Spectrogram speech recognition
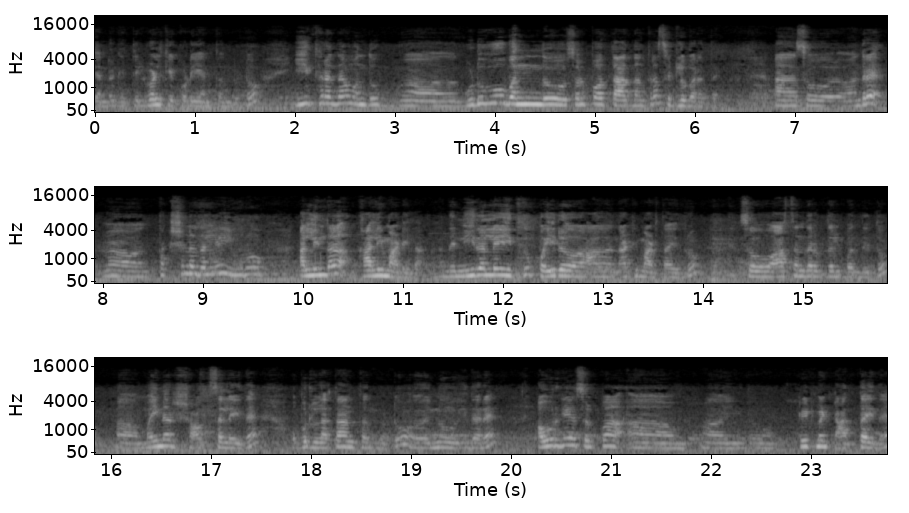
ಜನರಿಗೆ ತಿಳುವಳಿಕೆ ಕೊಡಿ ಅಂತಂದ್ಬಿಟ್ಟು ಈ ಥರದ ಒಂದು ಗುಡುವು ಬಂದು ಸ್ವಲ್ಪ ಹೊತ್ತಾದ ನಂತರ ಸಿಡ್ಲು ಬರುತ್ತೆ. ಸೊ ಅಂದರೆ ತಕ್ಷಣದಲ್ಲಿ ಇವರು ಅಲ್ಲಿಂದ ಖಾಲಿ ಮಾಡಿಲ್ಲ. ಅಂದರೆ ನೀರಲ್ಲೇ ಇದ್ದು ಪೈರು ನಾಟಿ ಮಾಡ್ತಾ ಇದ್ರು. ಸೊ ಆ ಸಂದರ್ಭದಲ್ಲಿ ಬಂದಿದ್ದು ಮೈನರ್ ಶಾಕ್ಸ್ ಎಲ್ಲ ಇದೆ. ಒಬ್ಬರು ಲತಾ ಅಂತಂದ್ಬಿಟ್ಟು ಇನ್ನೂ ಇದ್ದಾರೆ ಅವ್ರಿಗೆ ಸ್ವಲ್ಪ ಇದು ಟ್ರೀಟ್ಮೆಂಟ್ ಆಗ್ತಾ ಇದೆ.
